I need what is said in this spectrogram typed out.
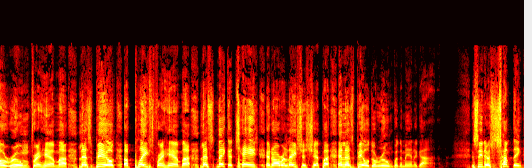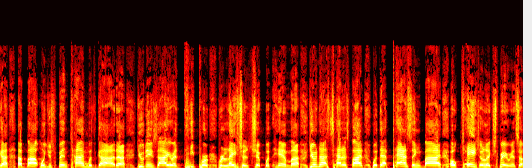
a room for him. Uh, let's build a place for him. Uh, let's make a change in our relationship uh, and let's build a room for the man of God. You see, there's something uh, about when you spend time with God, uh, you desire a deeper relationship with Him. Uh, you're not satisfied with that passing by occasional experience uh,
